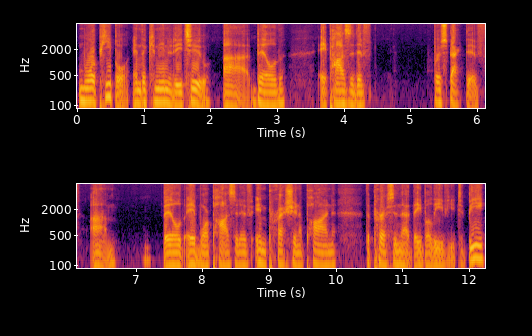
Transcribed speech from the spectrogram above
more people in the community to uh, build a positive perspective, um, build a more positive impression upon the person that they believe you to be.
